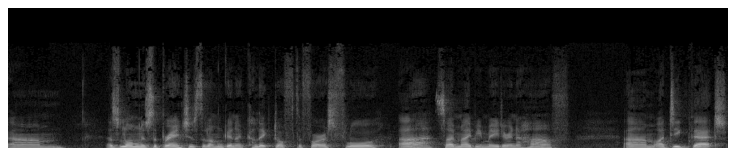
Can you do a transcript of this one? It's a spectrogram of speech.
um, as long as the branches that I'm going to collect off the forest floor are, so maybe a metre and a half. Um, I dig that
